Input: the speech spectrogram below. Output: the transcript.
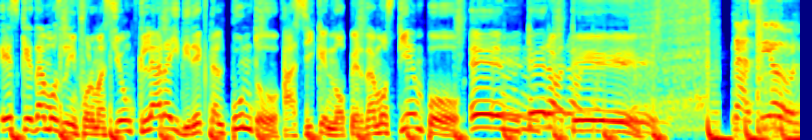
es que damos la información clara y directa al punto, así que no perdamos tiempo. ¡Entérate! Nación.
